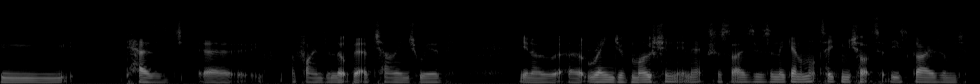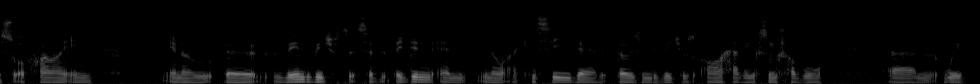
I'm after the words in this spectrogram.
who has uh, finds a little bit of challenge with, you know, uh, range of motion in exercises. And again, I'm not taking shots at these guys. I'm just sort of highlighting you know, uh, the individuals that said that they didn't, and you know, I can see there that those individuals are having some trouble um, with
